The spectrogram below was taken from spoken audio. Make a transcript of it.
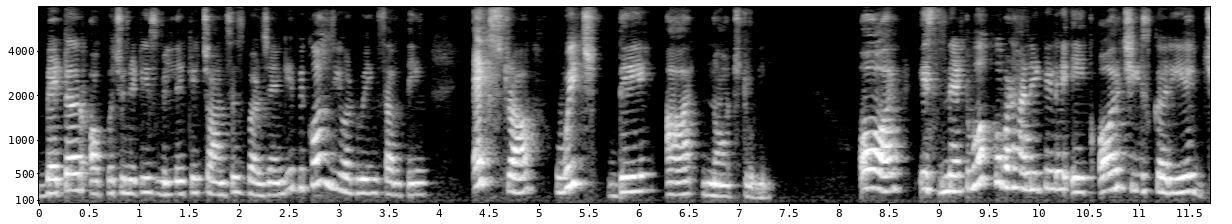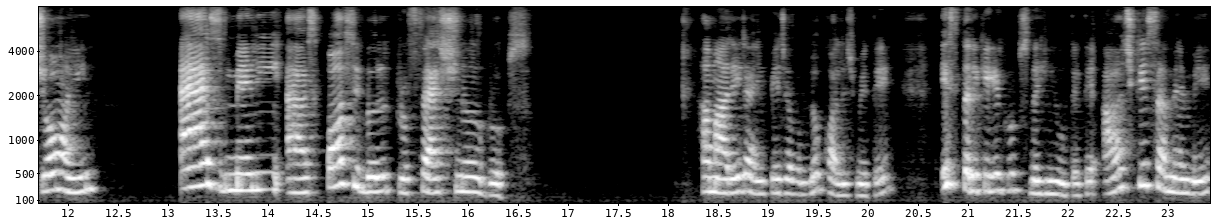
बेटर अपॉर्चुनिटीज़ मिलने के चांसेस बढ़ जाएँगे because you are doing something extra which they are not doing और इस नेटवर्क को बढ़ाने के लिए एक और चीज़ करिए join as many as possible professional groups हमारे टाइम पे जब हम लोग कॉलेज में थे, इस तरीके के ग्रुप्स नहीं होते थे। आज के समय में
